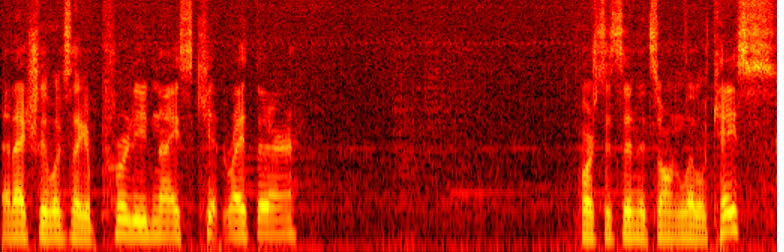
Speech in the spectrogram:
That actually looks like a pretty nice kit right there. Of course, it's in its own little case.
